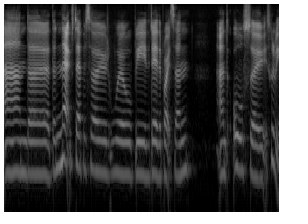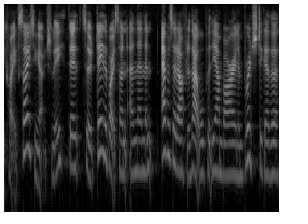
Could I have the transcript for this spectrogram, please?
And uh, the next episode will be the Day of the Bright Sun. And also, it's going to be quite exciting actually. So, Day of the Bright Sun, and then the episode after that, we'll put the Amber Island Bridge together.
